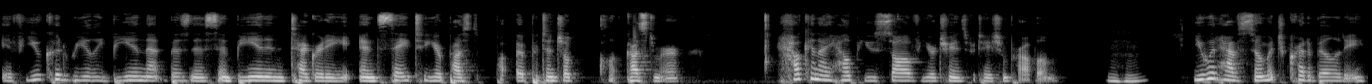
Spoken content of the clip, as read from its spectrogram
if you could really be in that business and be in integrity and say to your pos- uh, potential cl- customer, how can I help you solve your transportation problem? Mhm. You would have so much credibility.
